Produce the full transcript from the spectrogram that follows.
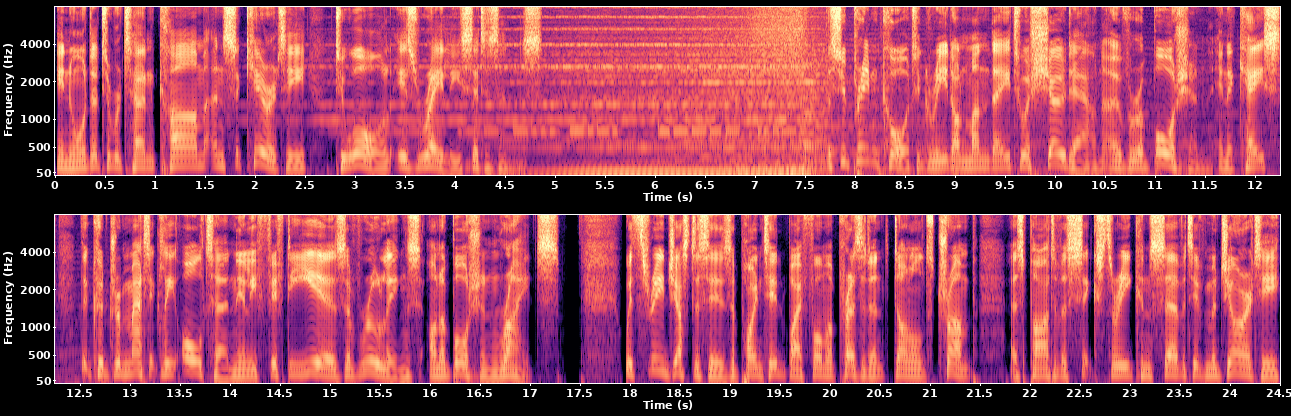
in order to return calm and security to all Israeli citizens. The Supreme Court agreed on Monday to a showdown over abortion in a case that could dramatically alter nearly 50 years of rulings on abortion rights with three justices appointed by former President Donald Trump as part of a 6 3 conservative majority,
